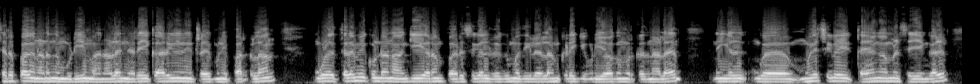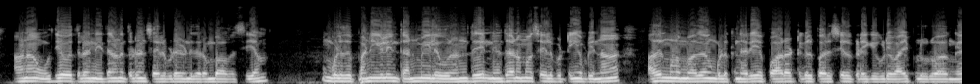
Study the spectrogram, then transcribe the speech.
சிறப்பாக நடந்து முடியும். அதனால நிறைய காரியங்கள் நீங்கள் ட்ரை பண்ணி பார்க்கலாம். உங்களோட திறமைக்கு உண்டான அங்கீகாரம் பரிசுகள் வெகுமதிகள் எல்லாம் கிடைக்கக்கூடிய யோகம் இருக்கிறதுனால நீங்கள் உங்கள் முயற்சிகளை தயங்காமல் செய்யுங்கள். ஆனால் உத்தியோகத்தில் நிதானத்துடன் செயல்பட வேண்டியது ரொம்ப அவசியம். உங்களது பணிகளின் தன்மையில உணர்ந்து நிதானமாக செயல்பட்டீங்க அப்படின்னா அதன் மூலமாக உங்களுக்கு நிறைய பாராட்டுகள் பரிசுகள் கிடைக்கக்கூடிய வாய்ப்புகள் உருவாங்க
